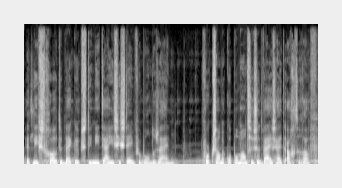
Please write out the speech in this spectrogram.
Het liefst grote backups die niet aan je systeem verbonden zijn. Voor Xander Koppelmans is het wijsheid achteraf.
